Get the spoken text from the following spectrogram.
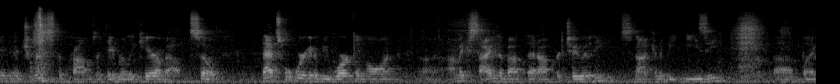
and address the problems that they really care about. So that's what we're going to be working on. Uh, I'm excited about that opportunity. It's not going to be easy, uh, but,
